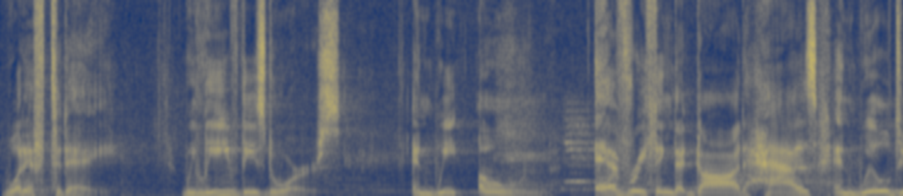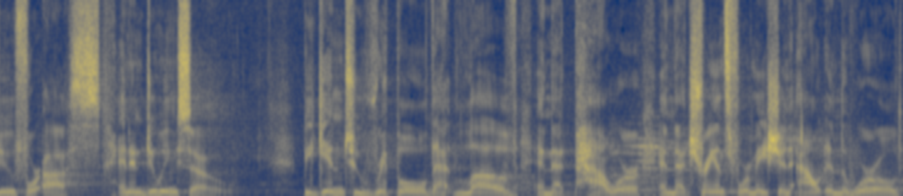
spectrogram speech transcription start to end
What if today we leave these doors and we own everything that God has and will do for us, and in doing so, begin to ripple that love and that power and that transformation out in the world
